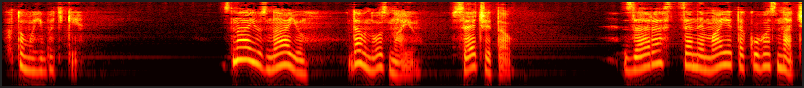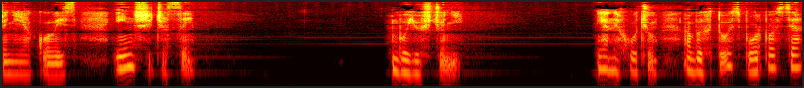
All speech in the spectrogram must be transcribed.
Хто мої батьки? Знаю, знаю, давно знаю, все читав. Зараз це не має такого значення, як колись, інші часи. Боюсь, що ні. Я не хочу, аби хтось порпався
